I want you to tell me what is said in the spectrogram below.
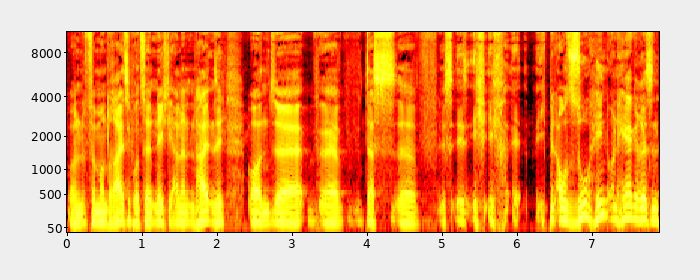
und 35 Prozent nicht, die anderen enthalten sich. Und äh, äh, das äh, ist, ich, ich, ich bin auch so hin und her gerissen,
